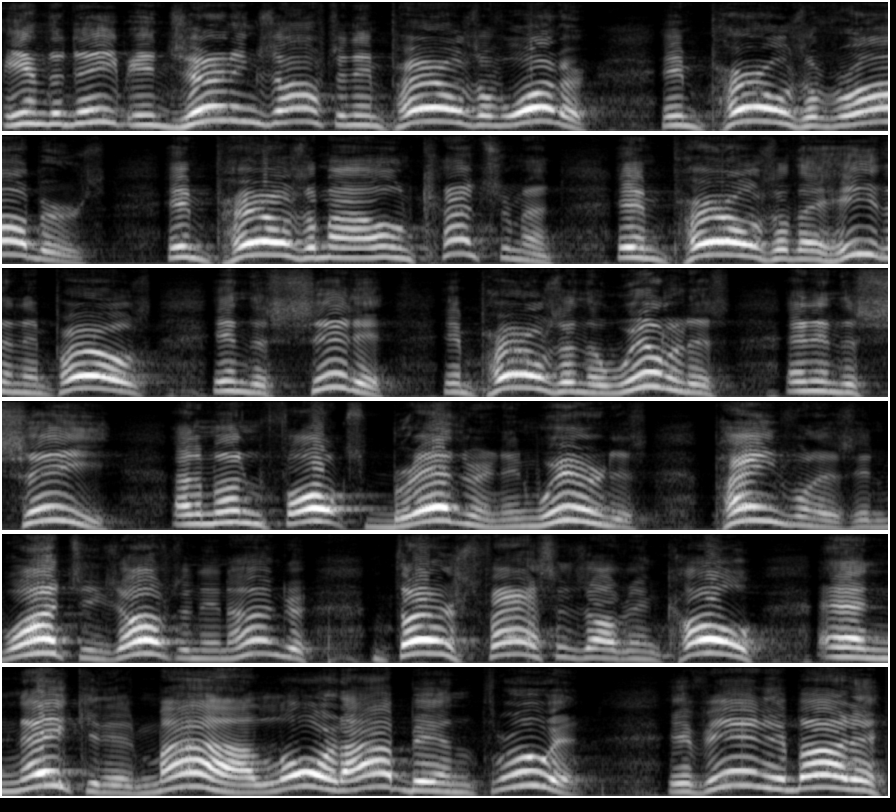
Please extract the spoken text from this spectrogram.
in the deep, in journeyings often, in perils of water, in perils of robbers, in perils of my own countrymen, in perils of the heathen, in perils in the city, in perils in the wilderness, and in the sea, and among false brethren, in weariness, painfulness, in watchings, often in hunger, and thirst, fastings, often in cold, and nakedness. My Lord, I've been through it. If anybody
